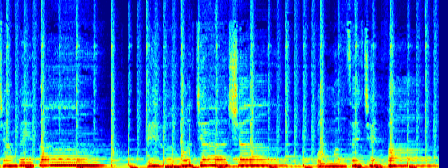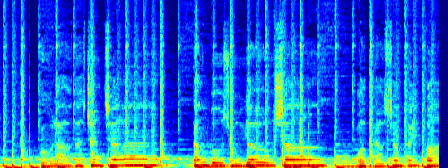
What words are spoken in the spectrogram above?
向北方，别问我家乡，我梦在前方。古老的城墙挡不住忧伤，我飘向北方。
